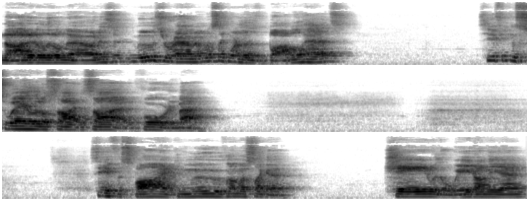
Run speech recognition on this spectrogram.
Nod it a little no. And as it moves around, almost like one of those bobbleheads, see if you can sway a little side to side and forward and back. See if the spine can move almost like a chain with a weight on the end.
